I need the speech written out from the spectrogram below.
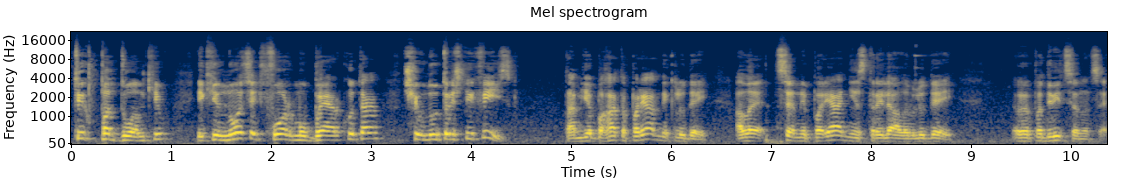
тих подонків, які носять форму Беркута чи внутрішніх військ. Там є багато порядних людей, але це не порядні стріляли в людей. Ви подивіться на це.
